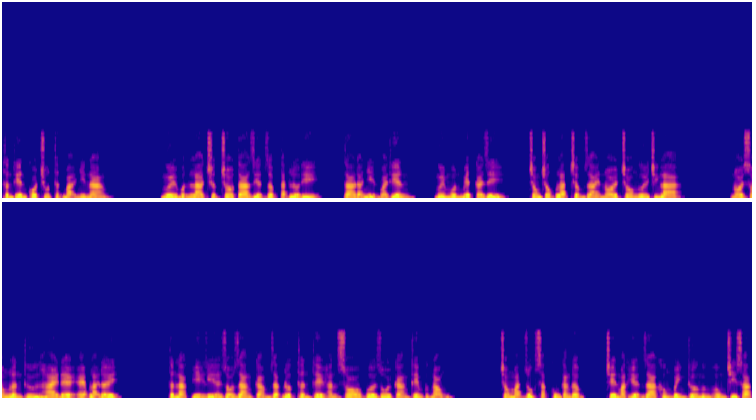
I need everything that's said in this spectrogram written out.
Thần thiên có chút thất bại nhìn nàng. Ngươi vẫn là trước cho ta diệt dập tắt lửa đi, ta đã nhịn vài thiên, ngươi muốn biết cái gì, trong chốc lát chậm rãi nói cho ngươi chính là. Nói xong lần thứ hai đè ép lại đây. Tần lạc y ghi rõ ràng cảm giác được thân thể hắn so vừa rồi càng thêm cực nóng. Trong mắt dục sắc cũng càng đậm, trên mặt hiện ra không bình thường ngừng hồng chi sắc,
